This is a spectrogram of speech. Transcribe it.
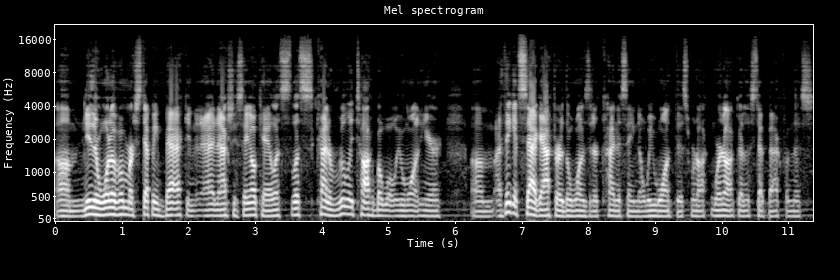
Um, neither one of them are stepping back and, and actually saying, "Okay, let's let's kind of really talk about what we want here." Um, I think it's SAG-AFTRA the ones that are kind of saying, "No, we want this. We're not we're not going to step back from this."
